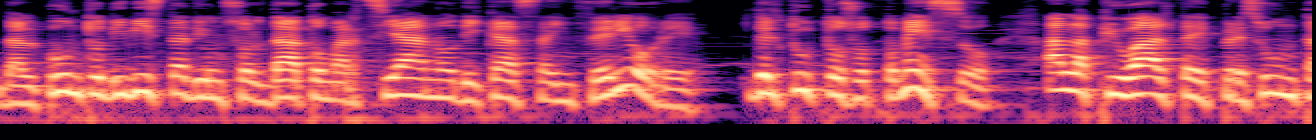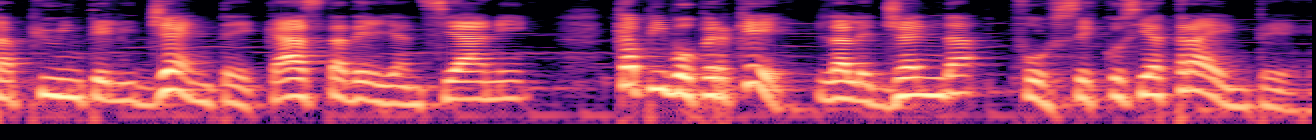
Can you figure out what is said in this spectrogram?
Dal punto di vista di un soldato marziano di casta inferiore, del tutto sottomesso alla più alta e presunta più intelligente casta degli anziani, capivo perché la leggenda fosse così attraente.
